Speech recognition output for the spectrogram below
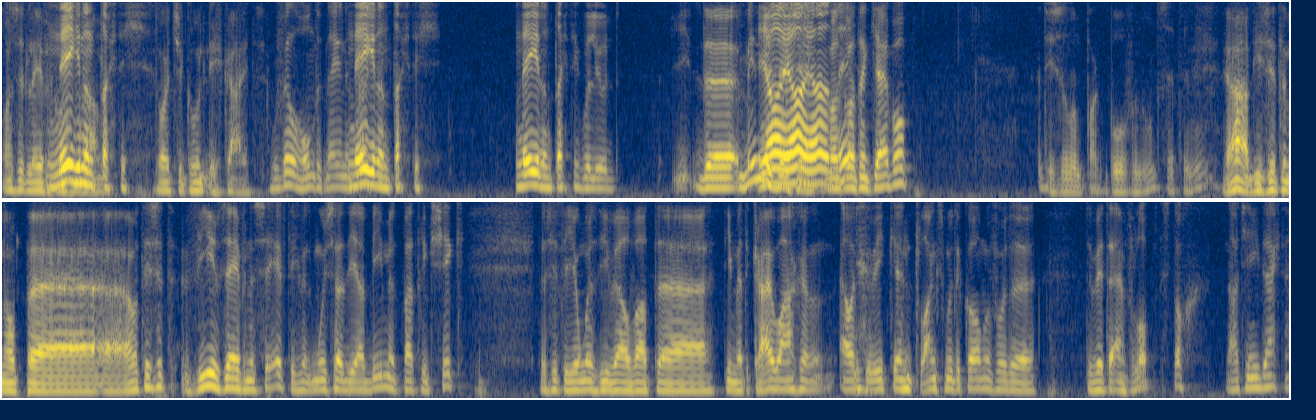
Waar zit Leverkusen 89. Dan? Deutsche Grundlichkeit. Hoeveel? 189? 89. 89 miljoen. De minder ja, ja, ja, wat, wat, denk jij Bob? Die zullen een pak boven ons zitten, nee? Ja, die zitten op, uh, wat is het, 4,77 met Moussa Diaby, met Patrick Schick. Daar zitten jongens die wel wat, uh, die met de kruiwagen elke weekend langs moeten komen voor de, de witte envelop. Dat is toch dat had je niet gedacht, hè?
